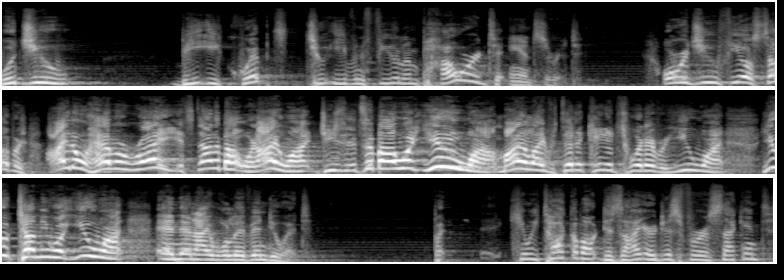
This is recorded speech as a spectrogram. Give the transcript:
Would you be equipped to even feel empowered to answer it? Or would you feel selfish? I don't have a right. It's not about what I want, Jesus. It's about what you want. My life is dedicated to whatever you want. You tell me what you want, and then I will live into it. But can we talk about desire just for a second?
